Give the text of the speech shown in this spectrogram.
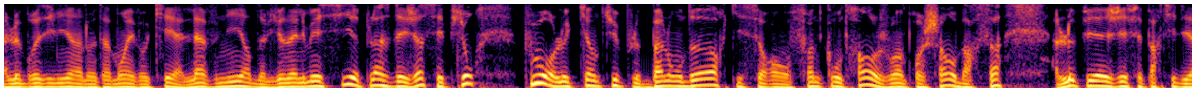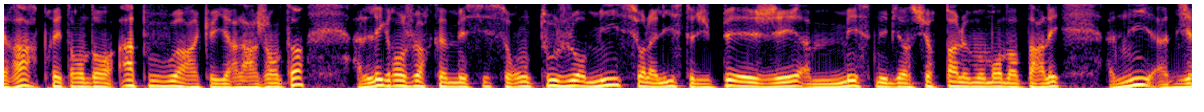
Le Brésilien a notamment évoqué l'avenir de Lionel Messi et place déjà ses pions pour le quintuple Ballon d'Or qui sera en fin de contrat en juin prochain au Barça. Le PSG fait partie des rares prétendants à pouvoir accueillir l'Argentin. Les grands joueurs comme Messi seront toujours mis sur la liste du PSG, mais ce n'est bien sûr pas le moment d'en parler ni d'y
